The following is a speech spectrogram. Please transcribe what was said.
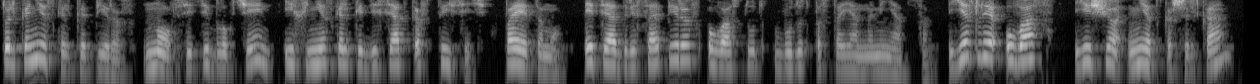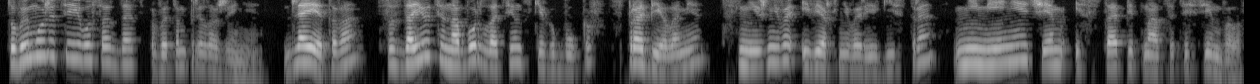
только несколько пиров, но в сети блокчейн их несколько десятков тысяч, поэтому эти адреса пиров у вас тут будут постоянно меняться. Если у вас еще нет кошелька, то вы можете его создать в этом приложении. Для этого создаете набор латинских букв с пробелами с нижнего и верхнего регистра не менее чем из 115 символов,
